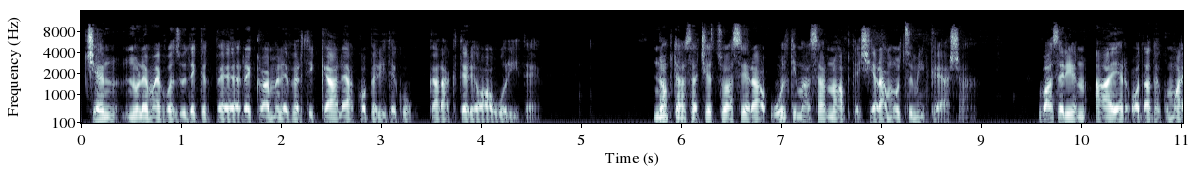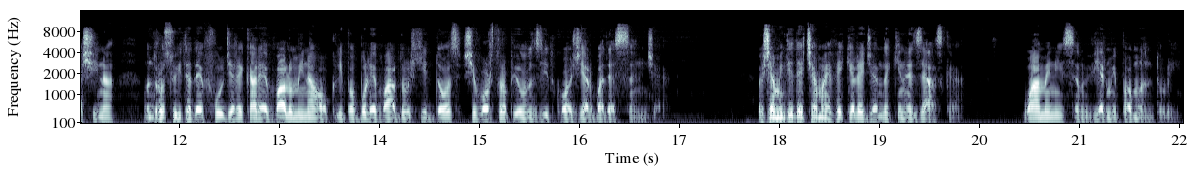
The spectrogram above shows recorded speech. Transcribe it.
Chen nu le mai văzut decât pe reclamele verticale acoperite cu caractere aurite. Noaptea asta cețoasă era ultima sa noapte și era mulțumit că e așa. Va sări în aer, odată cu mașina, într-o suită de fulgere care va lumina o clipă bulevardul hidos și vor stropi un zid cu o gerbă de sânge. Își aminti de cea mai veche legendă chinezească. Oamenii sunt viermii pământului.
